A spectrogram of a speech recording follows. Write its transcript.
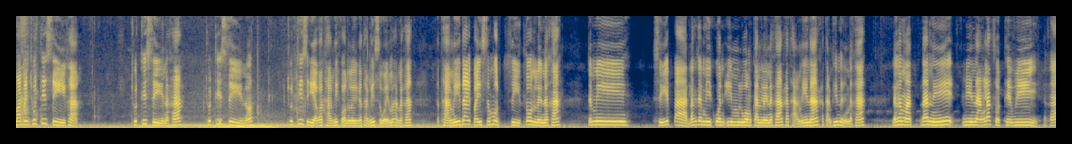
มาเป็นชุดที่สี่ค่ะ ชุดที่สี่นะคะ ชุดที่สี่เนาะ ชุดที่สี่เอากระถางนี้ก่อนเลยกระถางนี้สวยมากนะคะ กระถางนี้ได้ไปทั้งหมดสี่ต้นเลยนะคะ จะมีสีปาดแล้วก็จะมีกวนอิมรวมกันเลยนะคะ กระถางนี้นะกระถางที่หนึ่งนะคะ แล้วก็มาด้านนี้มีนางลากสดเทวีนะคะ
